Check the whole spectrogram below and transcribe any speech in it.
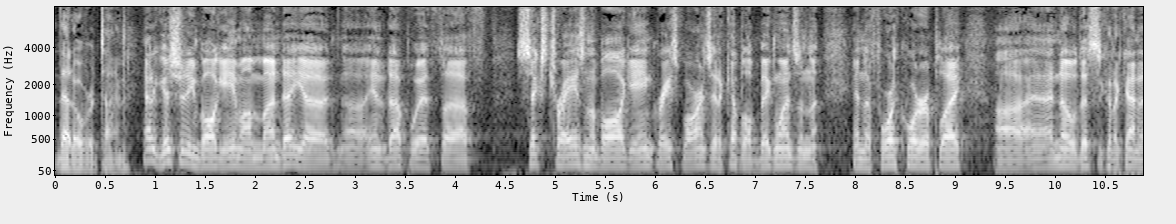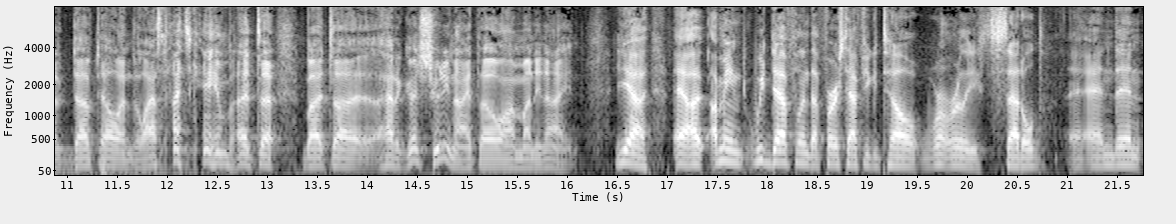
that overtime. Had a good shooting ball game on Monday. Uh, uh, ended up with uh, six trays in the ball game. Grace Barnes had a couple of big ones in the in the fourth quarter of play. Uh, and I know this is going to kind of dovetail into last night's game, but uh, but uh, had a good shooting night though on Monday night. Yeah, I mean, we definitely in that first half you could tell weren't really settled and then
